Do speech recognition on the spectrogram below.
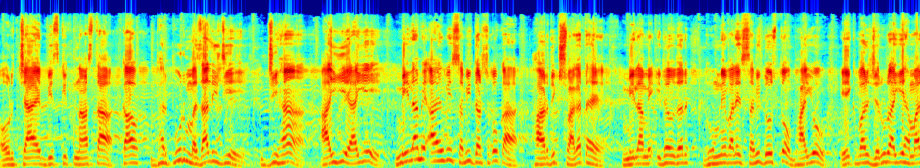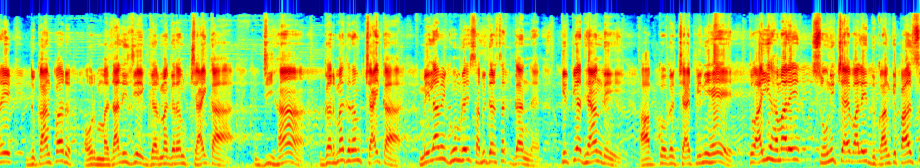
और चाय, बिस्किट, नाश्ता का भरपूर मज़ा लीजिए। जी हाँ आइए आइए। मेला में आए हुए सभी दर्शकों का हार्दिक स्वागत है। मेला में इधर उधर घूमने वाले सभी दोस्तों, भाइयों, एक बार ज़रूर आइए हमारे दुकान पर और मज़ा लीजिए गर्मा गर्म चाय का। जी हाँ गर्मा गर्म चाय का मेला में घूम रहे सभी दर्शक गण, कृपया ध्यान दें। आपको अगर चाय पीनी है तो आइए हमारे सोनी चाय वाले दुकान के पास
